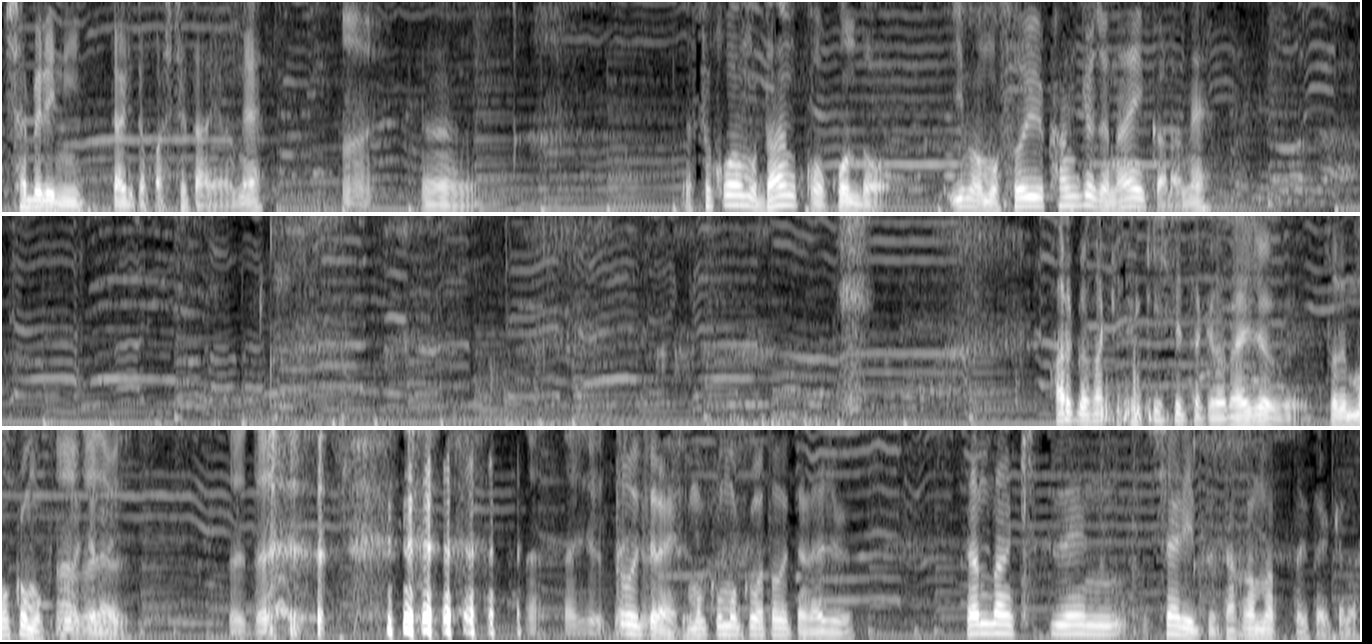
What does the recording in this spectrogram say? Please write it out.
喋りに行ったりとかしてたんよね。はい。うん。そこはもう断固今度、今もうそういう環境じゃないからね。はるくんさっき咳してたけど大丈夫？それ黙々届いてない？大丈夫。届いてない大丈夫ですよ。黙々は届いてない。大丈夫？だんだん喫煙者率高まってきたけど。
